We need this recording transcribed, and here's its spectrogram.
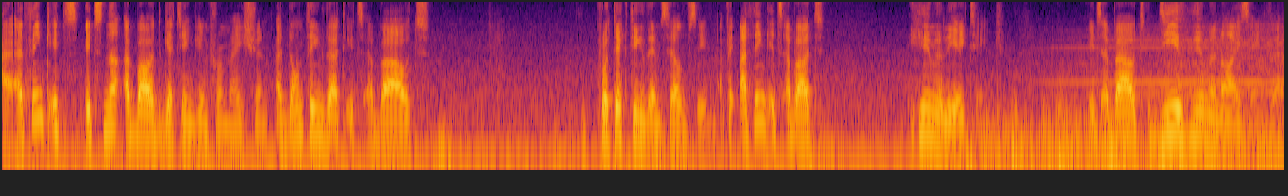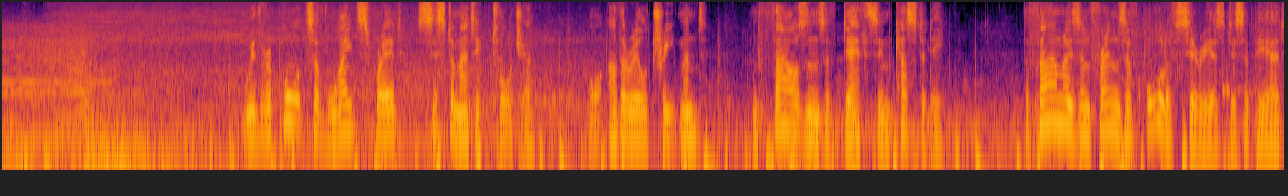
I think it's it's not about getting information. I don't think that it's about protecting themselves even. I think it's about humiliating. It's about dehumanizing them. With reports of widespread systematic torture or other ill treatment and thousands of deaths in custody, the families and friends of all of Syria's disappeared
